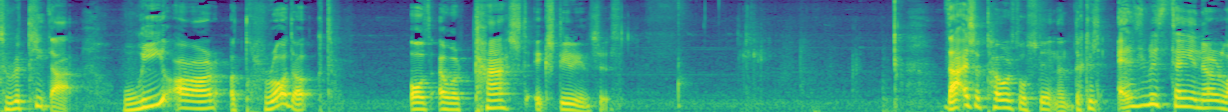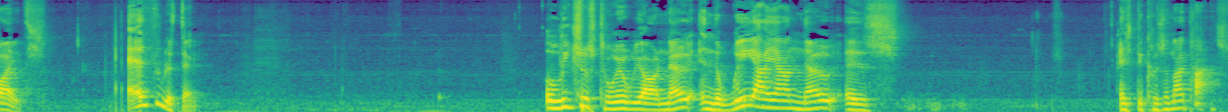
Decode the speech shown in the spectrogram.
To repeat that, we are a product of our past experiences. That is a powerful statement because everything in our lives, everything, leads us to where we are now. And the way I am now is is because of my past.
